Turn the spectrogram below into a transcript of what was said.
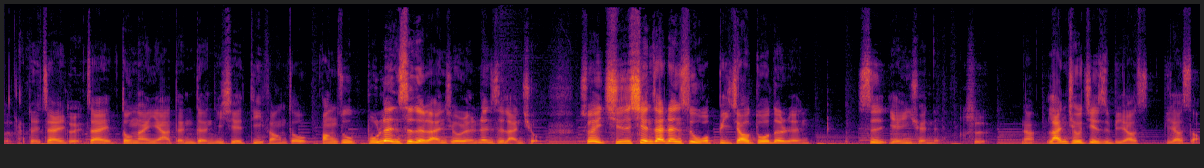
的。对，在对在东南亚等等一些地方都帮助不认识的篮球人认识篮球，所以其实现在认识我比较多的人是演艺圈的，是。那篮球界是比较比较少，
